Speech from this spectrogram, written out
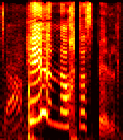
Hier noch das Bild.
